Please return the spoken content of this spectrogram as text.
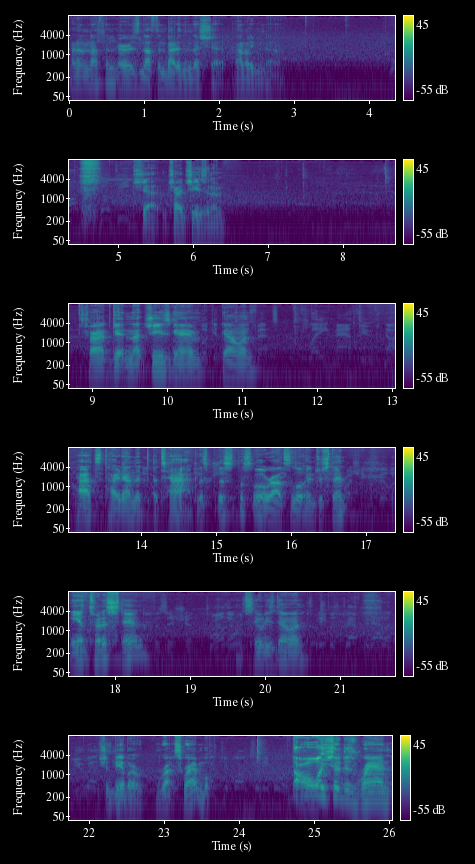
Better than nothing, or is nothing better than this shit? I don't even know. Shit, tried cheesing him. Tried getting that cheese game going. Pat's tight end attack. This this this little route's a little interesting. Interesting. Let's see what he's doing. Should be able to scramble. Oh, I should have just ran.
